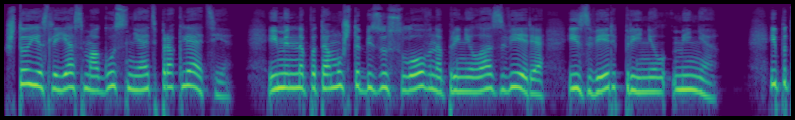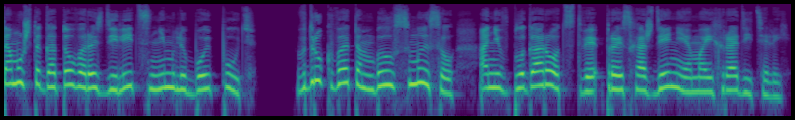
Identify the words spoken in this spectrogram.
Что, если я смогу снять проклятие? Именно потому, что, безусловно, приняла зверя, и зверь принял меня. И потому что готова разделить с ним любой путь. Вдруг в этом был смысл, а не в благородстве происхождения моих родителей.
